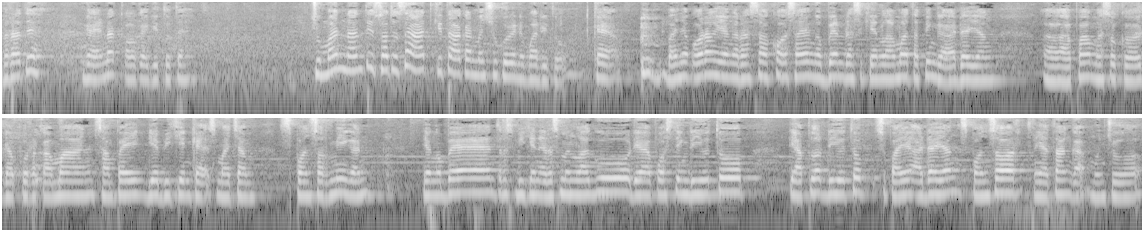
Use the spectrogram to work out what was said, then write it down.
berat ya? Gak enak kalau kayak gitu teh. Cuman nanti suatu saat kita akan mensyukuri nikmat itu. Kayak banyak orang yang ngerasa kok saya ngeband udah sekian lama tapi nggak ada yang uh, apa masuk ke dapur rekaman sampai dia bikin kayak semacam sponsor me kan. Dia ngeband terus bikin arrangement lagu, dia posting di YouTube diupload di YouTube supaya ada yang sponsor. Ternyata nggak muncul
